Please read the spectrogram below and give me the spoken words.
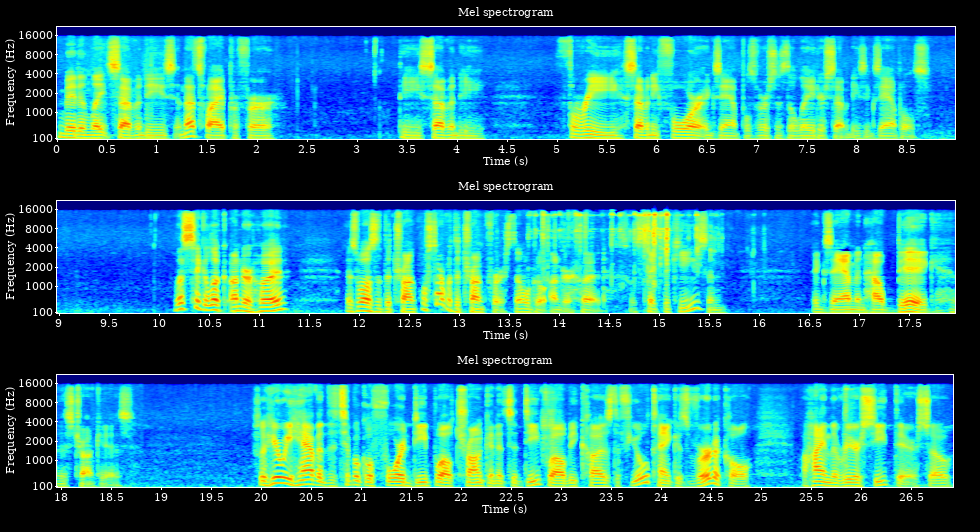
mid and late 70s, and that's why I prefer the 73, 74 examples versus the later 70s examples. Let's take a look under hood as well as at the trunk. We'll start with the trunk first, then we'll go under hood. So let's take the keys and examine how big this trunk is. So here we have it, the typical Ford deep well trunk, and it's a deep well because the fuel tank is vertical behind the rear seat there. So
